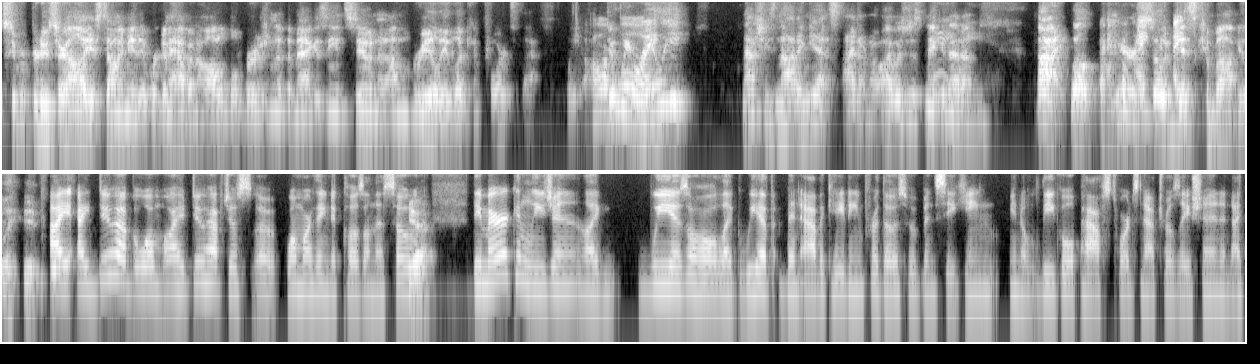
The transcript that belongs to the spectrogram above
Super producer Holly is telling me that we're going to have an audible version of the magazine soon, and I'm really looking forward to that. We Oh, are. Do we really? Now she's nodding yes. I don't know. I was just making that up. All right. Well, we're so I- discombobulated. I, I do have one more, I do have just uh, one more thing to close on this. So Yeah. the American Legion, like we as a whole, like we have been advocating for those who have been seeking, you know, legal paths towards naturalization. And I'm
